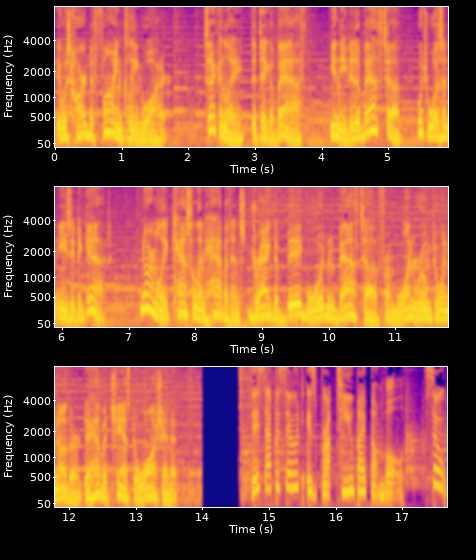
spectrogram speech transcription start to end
it was hard to find clean water. Secondly, to take a bath, you needed a bathtub, which wasn't easy to get. Normally, castle inhabitants dragged a big wooden bathtub from one room to another to have a chance to wash in it. This episode is brought to you by Bumble. So,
